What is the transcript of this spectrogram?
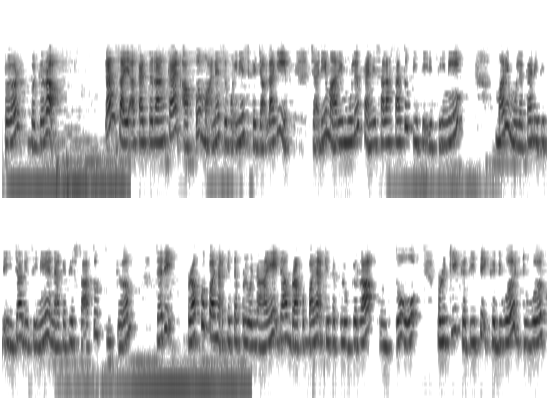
per bergerak. Dan saya akan terangkan apa makna semua ini sekejap lagi. Jadi mari mulakan di salah satu titik di sini. Mari mulakan di titik hijau di sini, negatif 1, 3. Jadi berapa banyak kita perlu naik dan berapa banyak kita perlu gerak untuk pergi ke titik kedua 2,1.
